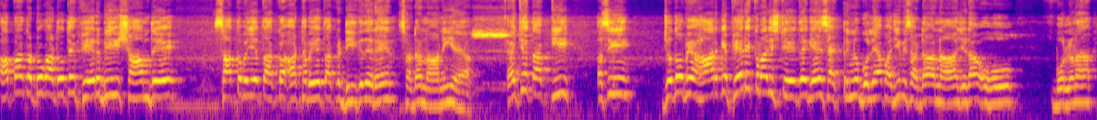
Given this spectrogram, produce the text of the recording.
ਆਪਾਂ ਘੱਟੋ ਘੱਟ ਉੱਥੇ ਫਿਰ ਵੀ ਸ਼ਾਮ ਦੇ 7 ਵਜੇ ਤੱਕ 8 ਵਜੇ ਤੱਕ ਡੀਕਦੇ ਰਹੇ, ਸਾਡਾ ਨਾਂ ਨਹੀਂ ਆਇਆ। ਇੱਥੇ ਤੱਕ ਕਿ ਅਸੀਂ ਜਦੋਂ ਫਿਰ ਹਾਰ ਕੇ ਫਿਰ ਇੱਕ ਵਾਰੀ ਸਟੇਜ ਤੇ ਗਏ ਸੈਕਟਰੀ ਨੂੰ ਬੋਲਿਆ, ਭਾਜੀ ਵੀ ਸਾਡਾ ਨਾਂ ਜਿਹੜਾ ਉਹ ਬੋਲਣਾ।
